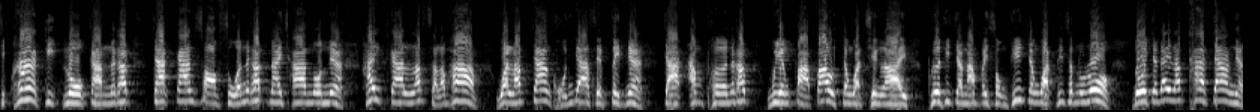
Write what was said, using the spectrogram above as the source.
25 กิโลกรัมนะครับ จากการสอบสวนนะครับ นายชานนท์เนี่ยให้การรับสารภาพว่ารับจ้างขนยาเสพติดเนี่ย จากอำเภอนะครับ เวียงป่าเป้าจังหวัดเชียงราย เพื่อที่จะนำไปส่งที่จังหวัดพิษณุโลก โดยจะได้รับค่าจ้างเนี่ย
